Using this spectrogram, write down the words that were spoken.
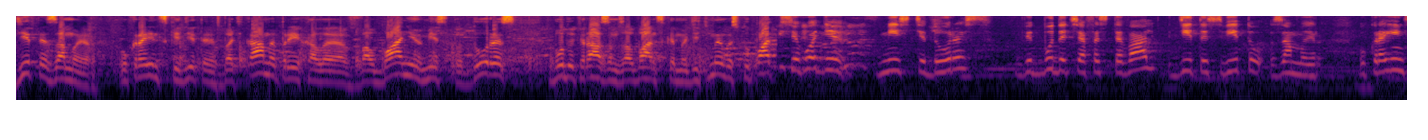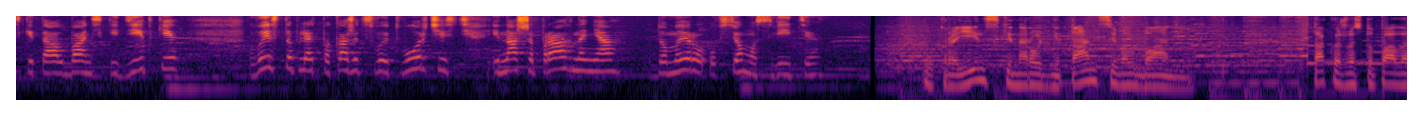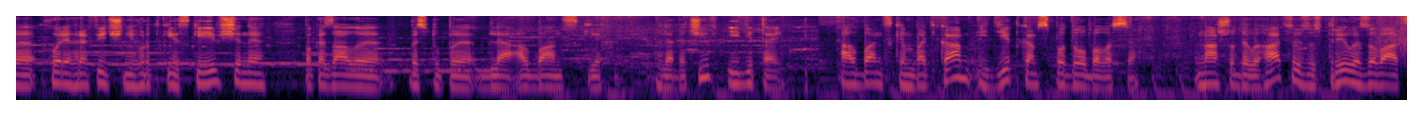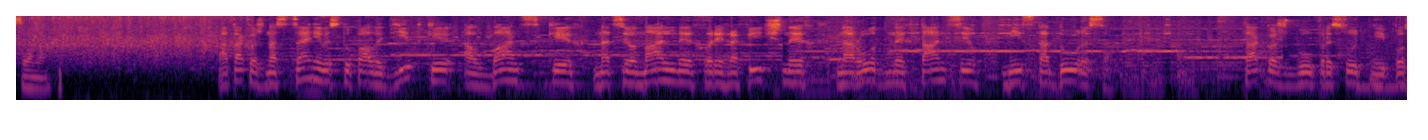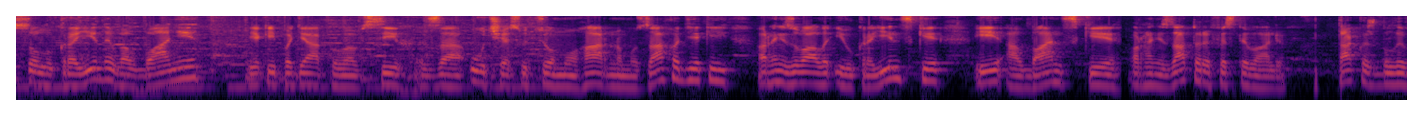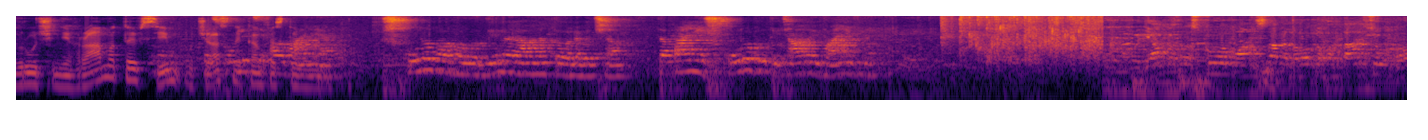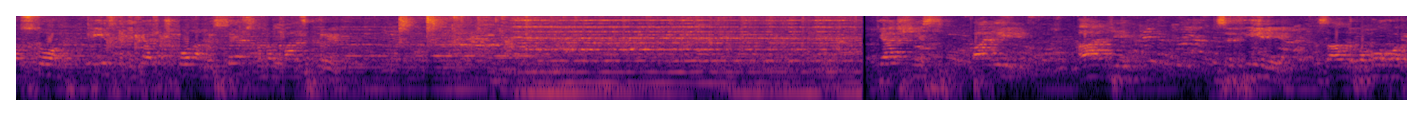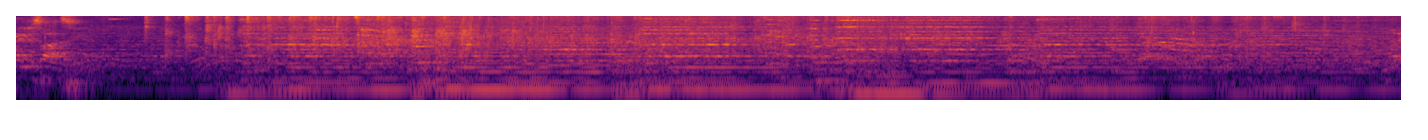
Діти за мир. Українські діти з батьками приїхали в Албанію, місто Дурес. Будуть разом з албанськими дітьми виступати. Сьогодні в місті Дурес відбудеться фестиваль Діти світу за мир. Українські та албанські дітки виступлять, покажуть свою творчість і наше прагнення до миру у всьому світі. Українські народні танці в Албанії. Також виступали хореографічні гуртки з Київщини, показали виступи для албанських глядачів і дітей. Албанським батькам і діткам сподобалося. Нашу делегацію зустріли з оваціями. А також на сцені виступали дітки албанських національних хореографічних народних танців міста Дуреса. Також був присутній посол України в Албанії, який подякував всіх за участь у цьому гарному заході, який організували і українські, і албанські організатори фестивалю. Також були вручені грамоти всім учасникам фестивалю. Шкурова Володимира Анатолійовича та пані Шкурову Тетяну Іванівну. Подяка зразковому ансамблю народного танцю Росток, Київська дитяча школа мистецтв номер 23. Вдячність пані Аді Зефірі за допомогу організації.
